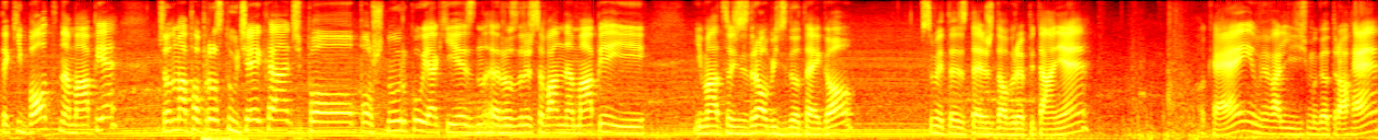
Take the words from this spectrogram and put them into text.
Taki bot na mapie? Czy on ma po prostu uciekać po, po sznurku, jaki jest rozrysowany na mapie i, i ma coś zrobić do tego? W sumie to jest też dobre pytanie. Okej, wywaliliśmy go trochę.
